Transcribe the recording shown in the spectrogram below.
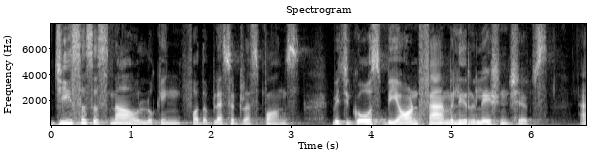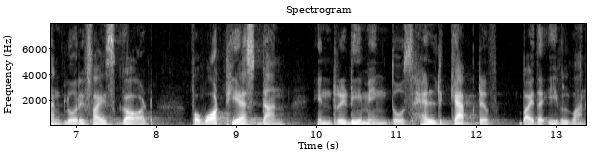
Jesus is now looking for the blessed response which goes beyond family relationships and glorifies God for what he has done in redeeming those held captive by the evil one.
